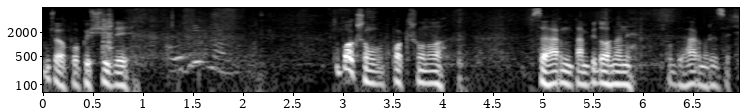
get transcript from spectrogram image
Нічого, попищить і. То поки що, поки що воно все гарно там підогнане, то буде гарно різати.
